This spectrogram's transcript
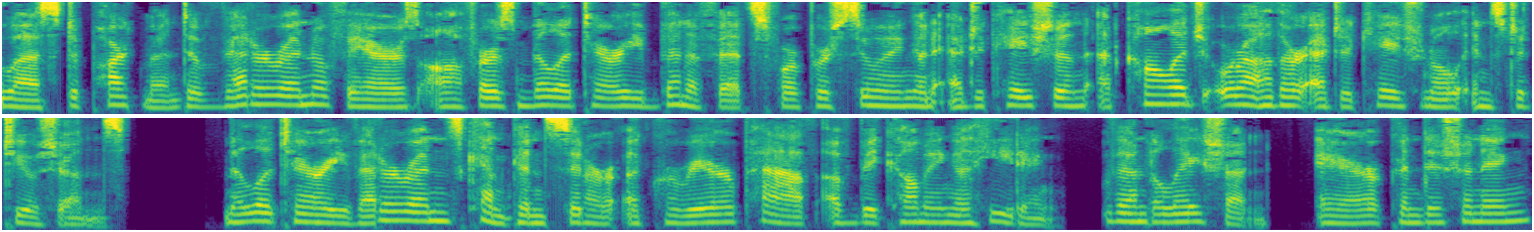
U.S. Department of Veteran Affairs offers military benefits for pursuing an education at college or other educational institutions. Military veterans can consider a career path of becoming a heating, ventilation, air conditioning,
